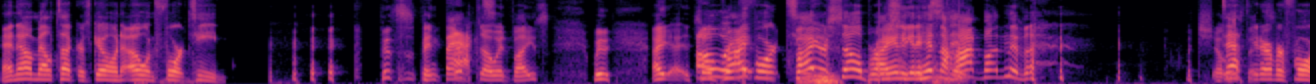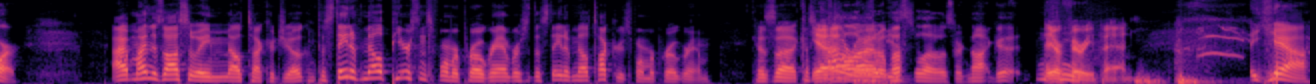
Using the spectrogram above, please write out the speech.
and now Mel Tucker's going 0 and 14. this has been Facts. crypto advice. With I so Oh, and Brian, 14. buy or sell, Brian. You gonna Michigan hit the hot button? And the... what show is Death, this? you're number four. I, mine is also a Mel Tucker joke. The state of Mel Pearson's former program versus the state of Mel Tucker's former program. Because because Yeah. Colorado, Colorado is, Buffaloes are not good. They are Ooh. very bad. yeah.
